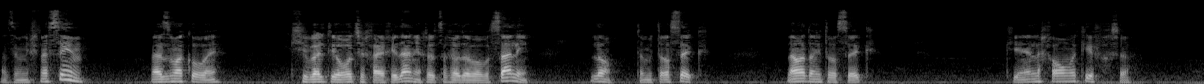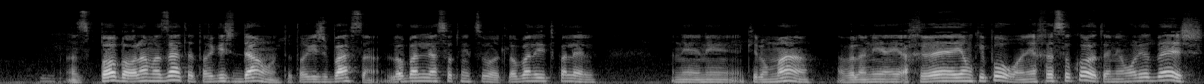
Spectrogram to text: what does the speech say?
אז הם נכנסים, ואז מה קורה? קיבלתי אורות של חי יחידה, אני עכשיו צריך להיות בבא בסאלי? לא, אתה מתרסק. למה אתה מתרסק? כי אין לך אור מקיף עכשיו. אז פה בעולם הזה אתה תרגיש דאון, אתה תרגיש באסה, לא בא לי לעשות מצוות, לא בא לי להתפלל. אני, אני, כאילו מה? אבל אני אחרי יום כיפור, אני אחרי סוכות, אני אמור להיות באש.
